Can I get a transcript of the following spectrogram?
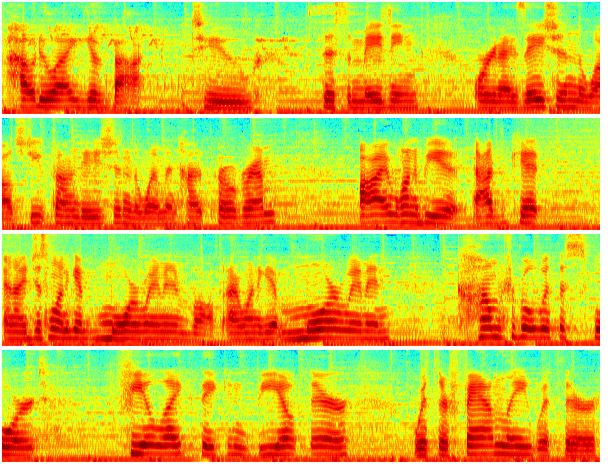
How do I give back to this amazing organization, the Wild Sheep Foundation, the Women Hunt Program? I want to be an advocate and I just want to get more women involved. I want to get more women comfortable with the sport, feel like they can be out there with their family, with their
